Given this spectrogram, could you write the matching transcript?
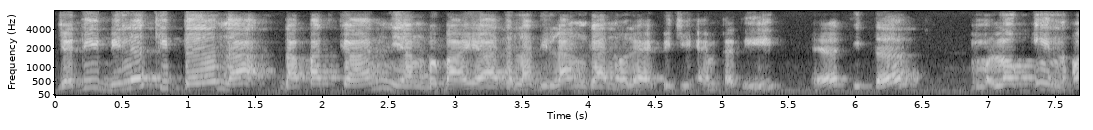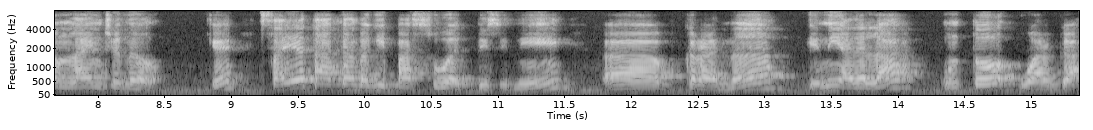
Jadi bila kita nak dapatkan yang berbayar telah dilanggan oleh IPGM tadi, ya, kita login online journal. Okay. Saya tak akan bagi password di sini uh, kerana ini adalah untuk warga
